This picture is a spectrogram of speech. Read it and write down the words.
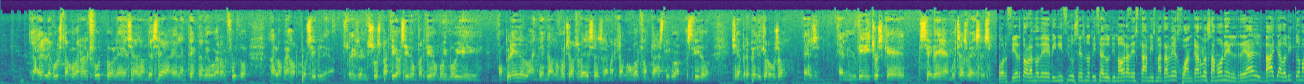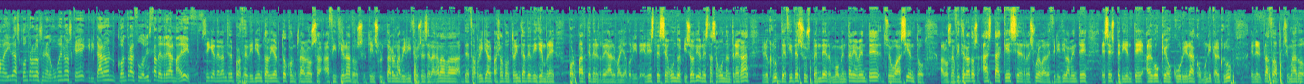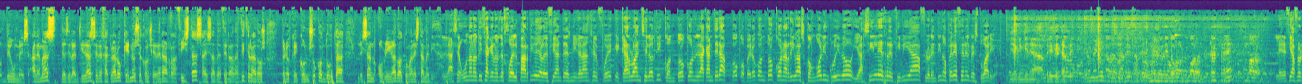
A él le gusta jugar al fútbol, eh, sea donde sea, él intenta de jugar al fútbol a lo mejor posible. Sus partidos han sido un partido muy, muy completo, lo ha intentado muchas veces, ha marcado un gol fantástico, ha sido siempre peligroso. Es el Vinicius que se ve muchas veces. Por cierto, hablando de Vinicius, es noticia de última hora de esta misma tarde. Juan Carlos Amón, el Real Valladolid toma medidas contra los energúmenos que gritaron contra el futbolista del Real Madrid. Sigue adelante el procedimiento abierto contra los aficionados que insultaron a Vinicius desde la grada de Zorrilla el pasado 30 de diciembre por parte del Real Valladolid. En este segundo episodio, en esta segunda entrega, el club decide suspender momentáneamente su asiento a los aficionados hasta que se resuelva definitivamente ese expediente, algo que ocurrirá, comunica el club, en el plazo aproximado de un mes. Además, desde la entidad se deja claro que no se considera racistas a esas decenas de aficionados, pero que con su conducta les han obligado a tomar esta medida. La segunda noticia que nos dejó el partido, ya lo decía antes Miguel Ángel, fue que Carlo Ancelotti contó con la cantera poco, pero contó con Arribas con gol incluido y así les recibía Florentino Pérez en el vestuario. Mira quién viene a felicitarte. Un minuto, la Un minutito. Un balón. ¿Eh? Un balón. Le decía Florentino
